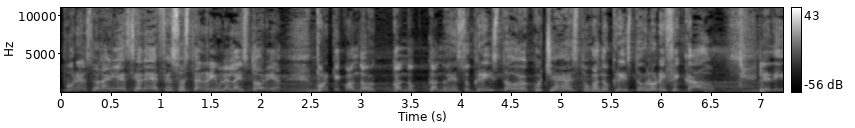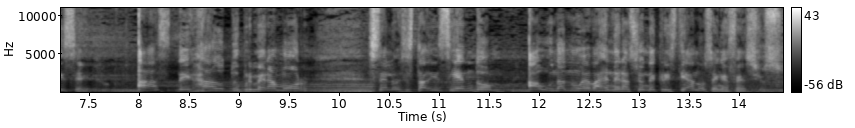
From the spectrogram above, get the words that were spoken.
Por eso la iglesia de Éfeso es terrible la historia. Porque cuando, cuando, cuando Jesucristo, escucha esto, cuando Cristo glorificado le dice, has dejado tu primer amor, se los está diciendo a una nueva generación de cristianos en Efesios.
